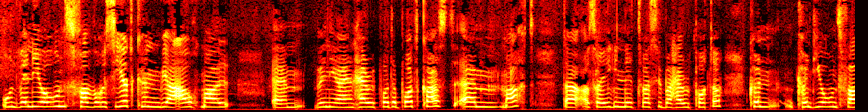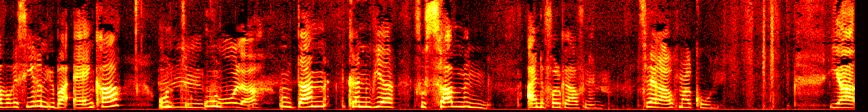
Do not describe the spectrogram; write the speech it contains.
Und wenn ihr uns favorisiert, können wir auch mal, ähm, wenn ihr einen Harry Potter Podcast ähm, macht, da, also irgendetwas über Harry Potter, können, könnt ihr uns favorisieren über Anchor. Und, Mm, und, Cola. und dann können wir zusammen eine Folge aufnehmen. Das wäre auch mal cool. Ja,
